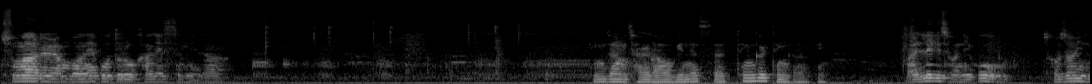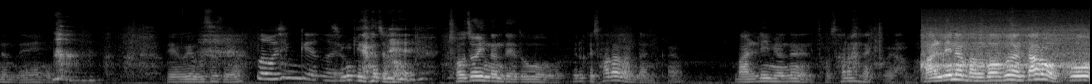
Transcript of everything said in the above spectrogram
중화를 한번 해보도록 하겠습니다. 굉장히 잘 나오긴 했어요. 탱글탱글하게. 말리기 전이고 젖어 있는데 네, 왜 웃으세요? 너무 신기해서요. 신기하죠. 젖어 있는데도 이렇게 살아난다니까요. 말리면은 더 살아날 거예요. 말리는 방법은 따로 없고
